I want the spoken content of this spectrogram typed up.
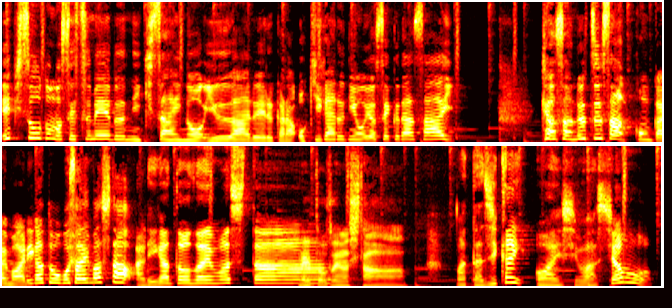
エピソードの説明文に記載の URL からお気軽にお寄せください。キャンさん、ルーツーさん、今回もありがとうございました。ありがとうございました。ありがとうございました。また次回お会いしましょう。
